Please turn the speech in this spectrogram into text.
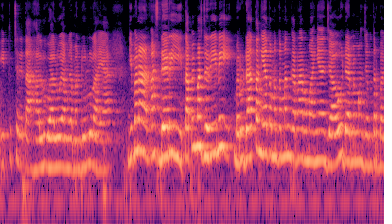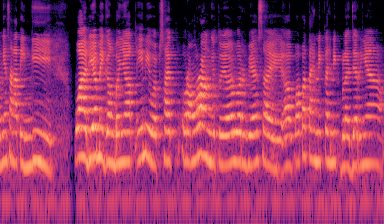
itu cerita halu-halu yang zaman dulu lah ya. Gimana Mas Dari? Tapi Mas Dari ini baru datang ya teman-teman karena rumahnya jauh dan memang jam terbangnya sangat tinggi. Wah dia megang banyak ini website orang-orang gitu ya luar biasa ya apa, apa teknik-teknik belajarnya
